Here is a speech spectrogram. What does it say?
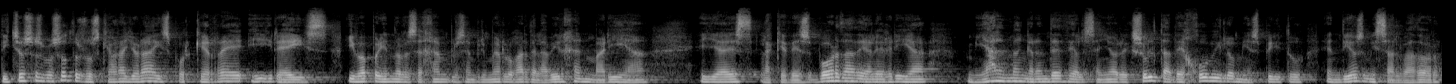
Dichosos vosotros los que ahora lloráis, porque reiréis. Y va poniendo los ejemplos en primer lugar de la Virgen María ella es la que desborda de alegría. Mi alma engrandece al Señor, exulta de júbilo mi espíritu en Dios mi Salvador.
